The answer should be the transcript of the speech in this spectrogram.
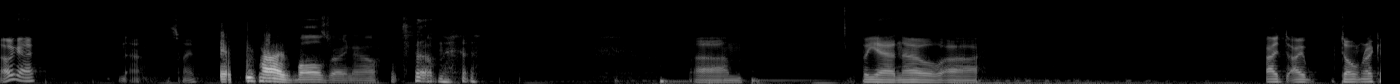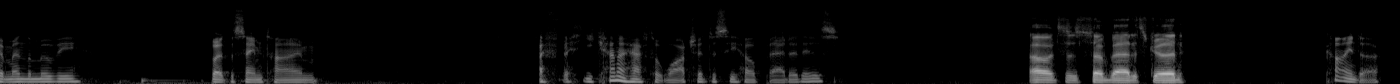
Okay. No, it's fine. Yeah, he's high as balls right now. So, um, but yeah, no. Uh, I I don't recommend the movie, but at the same time, I f- you kind of have to watch it to see how bad it is. Oh, it's just so bad it's good. Kinda.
